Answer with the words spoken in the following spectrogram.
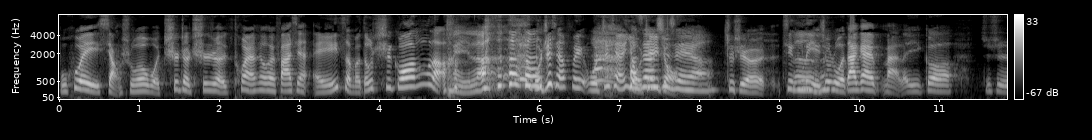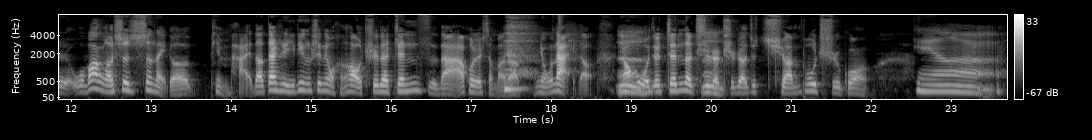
不会想说，我吃着吃着突然就会发现，哎，怎么都吃光了，没了。我之前非我之前有这种，就是经历，就是我大概买了一个，就是我忘了是是哪个品牌的，但是一定是那种很好吃的榛子的啊或者什么的 牛奶的，然后我就真的吃着吃着就全部吃光。天啊！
